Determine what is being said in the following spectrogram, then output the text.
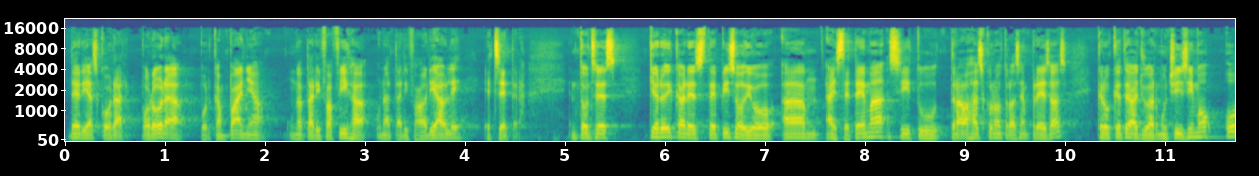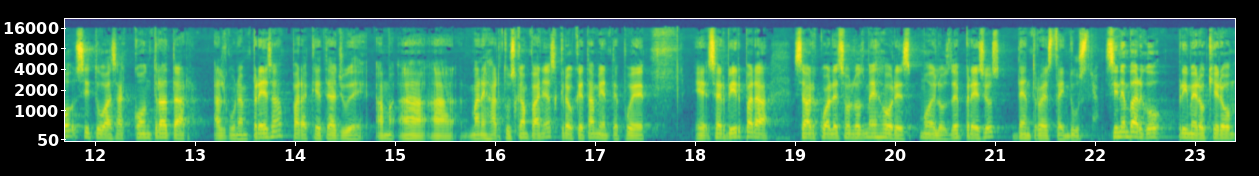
Deberías cobrar por hora, por campaña, una tarifa fija, una tarifa variable, etcétera. Entonces, quiero dedicar este episodio a, este tema. Si tú trabajas con otras empresas, creo que te va a ayudar muchísimo. O si tú vas a contratar alguna empresa para que te ayude a, manejar tus campañas, creo que también te puede eh, servir para saber cuáles son los mejores modelos de precios dentro de esta industria. Sin embargo, primero quiero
